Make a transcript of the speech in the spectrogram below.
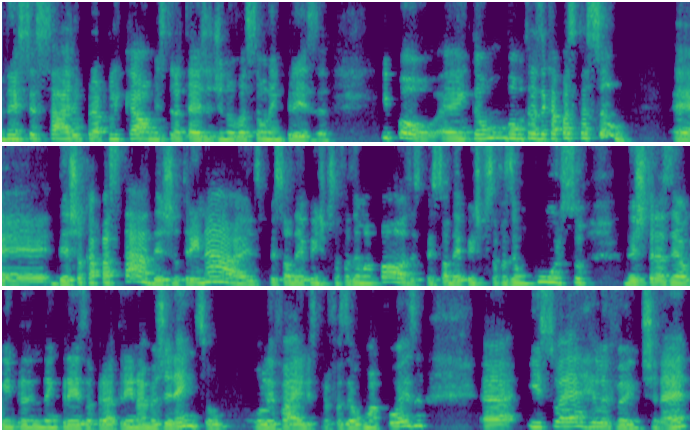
necessário para aplicar uma estratégia de inovação na empresa. E, pô, é, então vamos trazer capacitação. É, deixa eu capacitar, deixa eu treinar, esse pessoal de repente precisa fazer uma pós, esse pessoal de repente precisa fazer um curso, deixa eu trazer alguém para dentro da empresa para treinar meus gerentes ou, ou levar eles para fazer alguma coisa. É, isso é relevante, né?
